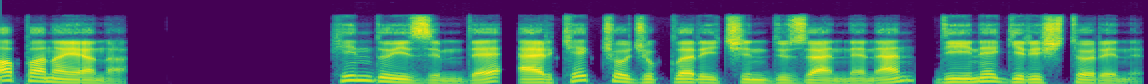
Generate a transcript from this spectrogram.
Apanayana Hinduizm'de, erkek çocuklar için düzenlenen, dine giriş töreni.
